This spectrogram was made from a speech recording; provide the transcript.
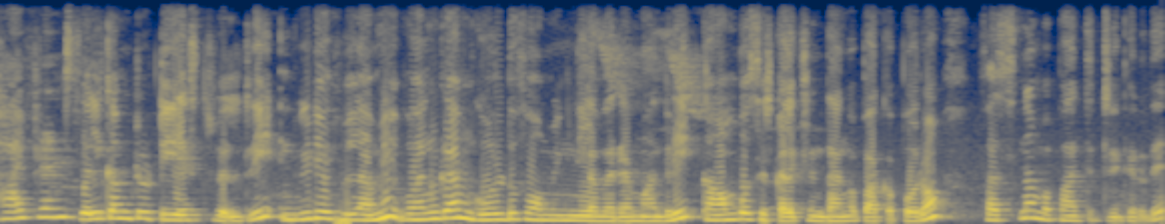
Hi friends welcome to T S இந்த வீடியோ ஃபுல்லாமே ஒன் கிராம் கோல்டு ஃபார்மிங்கில் வர மாதிரி காம்போசர் கலெக்ஷன் தாங்க பார்க்க போகிறோம் ஃபர்ஸ்ட் நம்ம பார்த்துட்டு இருக்கிறது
